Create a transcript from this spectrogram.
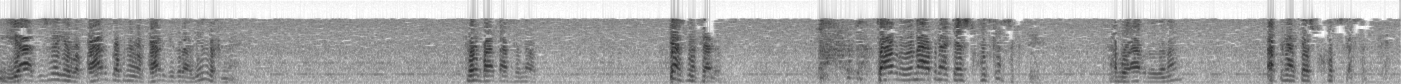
یا دوسرے کے وفار کو اپنے وفار کی طرح عظیم رکھنا ہے۔ کوئی بات آپ سنا ٹیسٹ میں چلو تو آپ روزانہ اپنا ٹیسٹ خود کر سکتے ہیں۔ اب آپ روزانہ اپنا ٹیسٹ خود کر سکتے ہیں۔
